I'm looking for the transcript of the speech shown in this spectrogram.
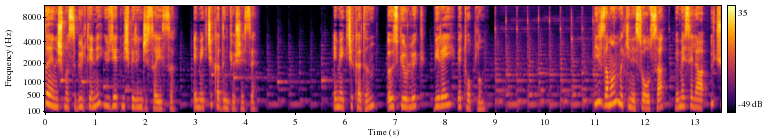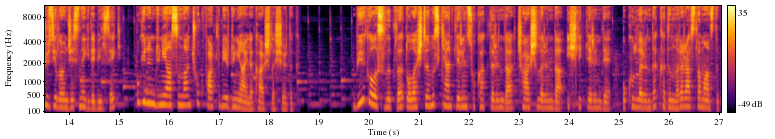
Dayanışması Bülteni 171. sayısı Emekçi Kadın Köşesi Emekçi Kadın, Özgürlük, Birey ve Toplum Bir zaman makinesi olsa ve mesela 300 yıl öncesine gidebilsek, bugünün dünyasından çok farklı bir dünyayla karşılaşırdık. Büyük olasılıkla dolaştığımız kentlerin sokaklarında, çarşılarında, işliklerinde, okullarında kadınlara rastlamazdık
